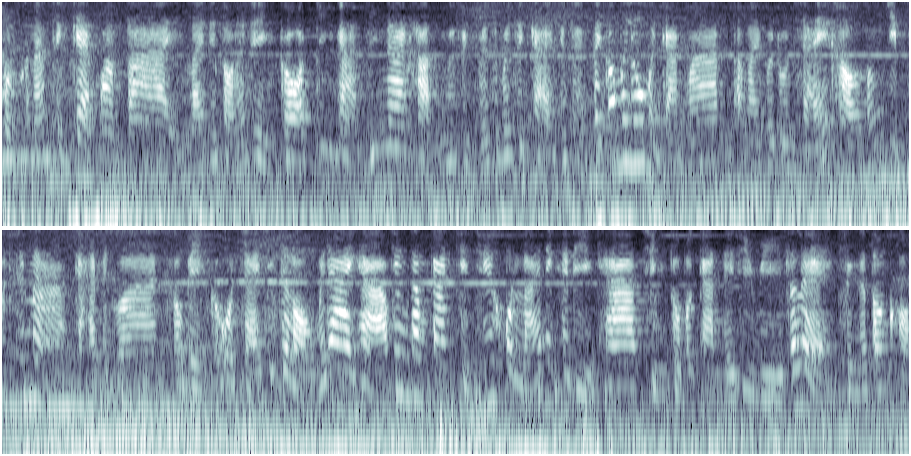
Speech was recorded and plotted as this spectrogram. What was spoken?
คนคนนั้นถึงแก่ความตายไลฟ์ในตอนนั้นเองก็ยิ่งอ่านยิ่งหน้าขาดมือสึกว่าจะไม่ใช่ไก่ขึ้นแต่ก็ไม่รู้เหมือนกันว่าอะไรมาโดนใจให้เขาต้องหยิบมันขึ้นมากลายเป็นว่าเขาเองก็อดใจที่จะลองไม่ได้ครับ จึงทำการเขียนชื่อคนร้ายในคดีฆ่าชิงตัวประกันในทีวีซะเลยซึ่งก็ต้องขอ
